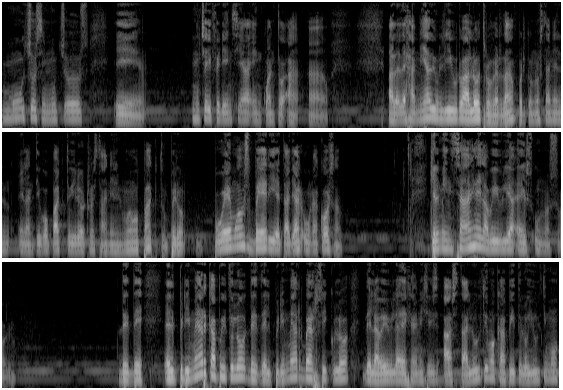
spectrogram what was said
muchos y muchos, eh, mucha diferencia en cuanto a, a, la lejanía de un libro al otro, ¿verdad? Porque uno está en el, el antiguo pacto y el otro está en el nuevo pacto. Pero podemos ver y detallar una cosa, que el mensaje de la Biblia es uno solo desde el primer capítulo, desde el primer versículo de la Biblia de Génesis hasta el último capítulo y último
